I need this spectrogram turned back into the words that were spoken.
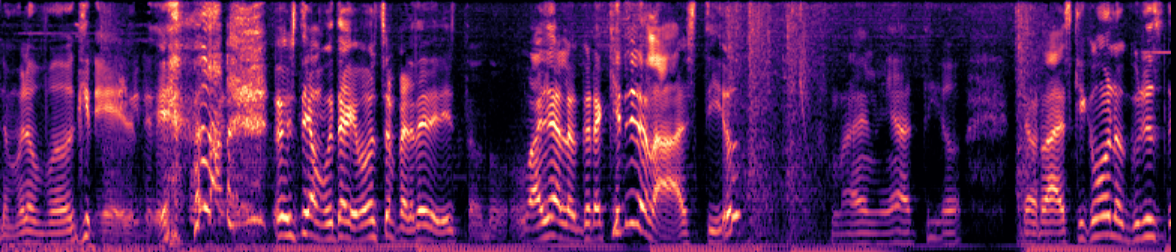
No me lo puedo creer. Hostia puta, que vamos a perder en esto, ¿no? Vaya locura. ¿Quién era la as, tío? Madre mía, tío. De verdad, es que cómo nos, gusta,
